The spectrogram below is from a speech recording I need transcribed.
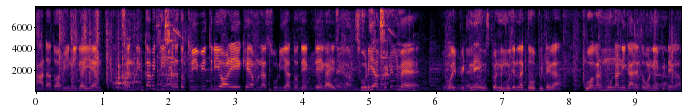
आधा तो अभी इन्हीं का ही है। संदीप का भी तीन बंदा तो थ्री वी थ्री और एक है अपना सूर्या तो देखते हैं गाइस सूर्या मिडिल में है, वही पिटने उसको मुझे नहीं लगता वो पिटेगा। वो अगर मुँह ना निकाले तो वो नहीं पिटेगा।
